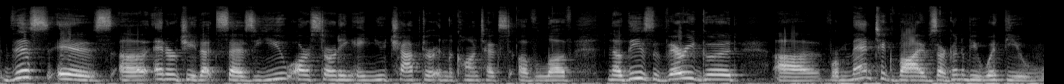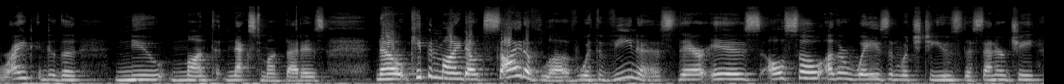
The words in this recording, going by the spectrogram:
This is uh, energy that says you are starting a new chapter in the context of love. Now, these very good uh, romantic vibes are going to be with you right into the new month, next month, that is. Now, keep in mind, outside of love with Venus, there is also other ways in which to use this energy.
